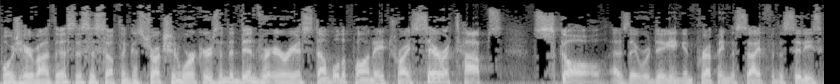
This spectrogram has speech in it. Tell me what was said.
Boys, you hear about this? This is something. Construction workers in the Denver area stumbled upon a Triceratops skull as they were digging and prepping the site for the city's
